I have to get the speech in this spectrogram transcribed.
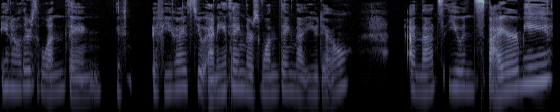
You know, there's one thing if if you guys do anything, there's one thing that you do, and that's you inspire me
